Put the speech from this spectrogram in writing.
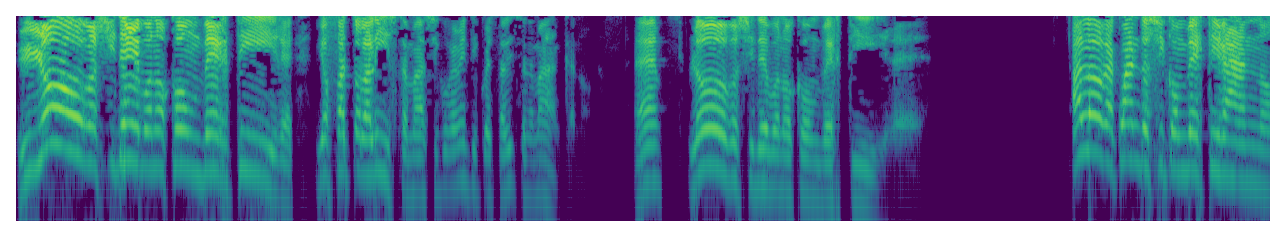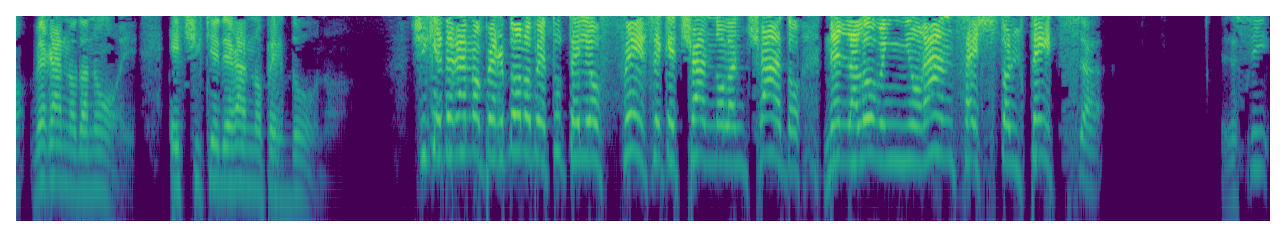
Loro si devono convertire. Vi ho fatto la lista, ma sicuramente in questa lista ne mancano. Eh? Loro si devono convertire. allora quando si convertiranno verranno da noi e ci chiederanno perdono. Ci chiederanno perdono per tutte le offese che ci hanno lanciato nella loro ignoranza e stoltezza. Eh sì,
